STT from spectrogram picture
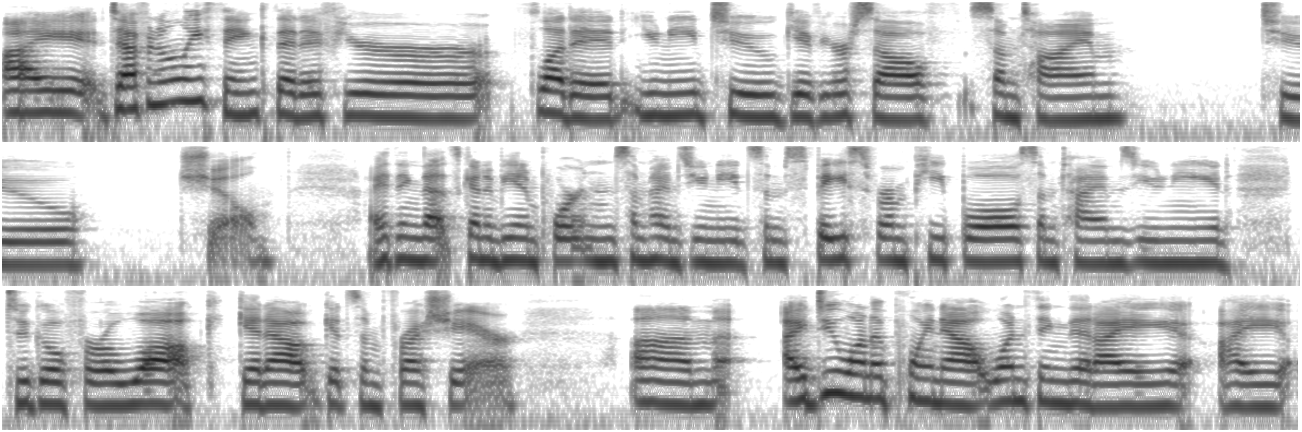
I definitely think that if you're flooded, you need to give yourself some time to chill. I think that's going to be important. Sometimes you need some space from people. Sometimes you need to go for a walk, get out, get some fresh air. Um, I do want to point out one thing that I I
